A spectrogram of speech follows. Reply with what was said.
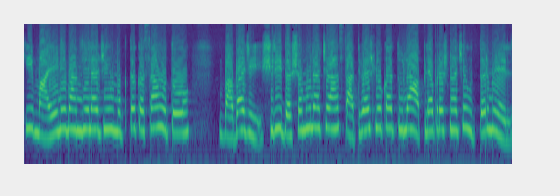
की मायेने बांधलेला जीव मुक्त कसा होतो? बाबाजी श्री दशमुलाच्या सातव्या श्लोकात तुला आपल्या प्रश्नाचे उत्तर मिळेल.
